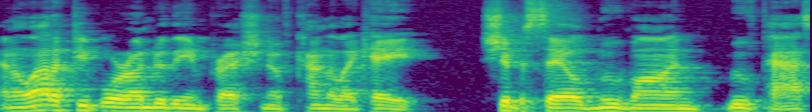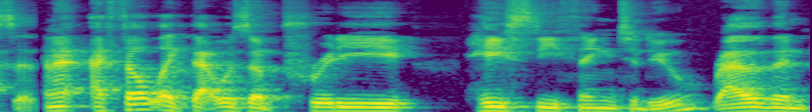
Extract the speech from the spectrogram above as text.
and a lot of people were under the impression of kind of like, hey, ship has sailed, move on, move past it. And I, I felt like that was a pretty hasty thing to do rather than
